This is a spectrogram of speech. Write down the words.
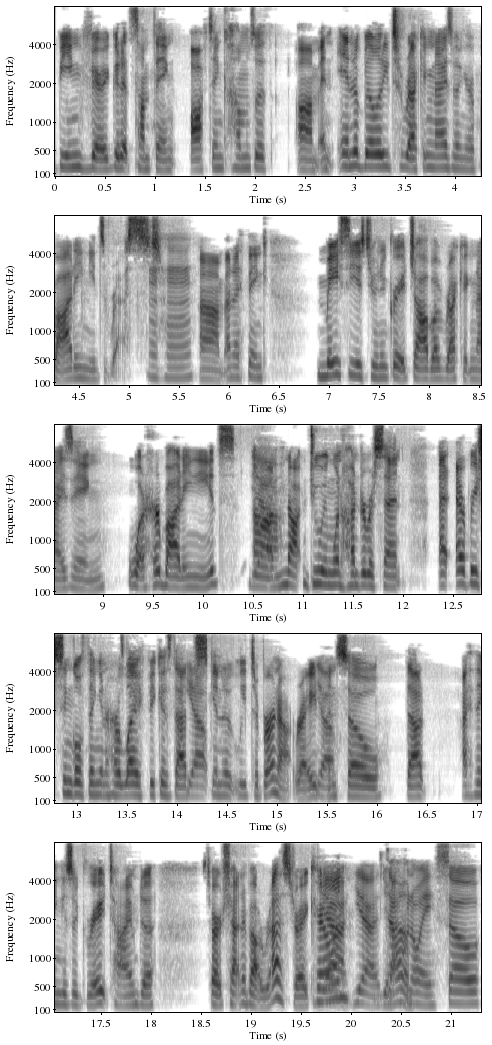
being very good at something often comes with um, an inability to recognize when your body needs rest. Mhm. Um, and I think Macy is doing a great job of recognizing what her body needs, Yeah. um, not doing 100% at every single thing in her life because that's Yep. going to lead to burnout, right? Yep. And so that I think is a great time to start chatting about rest, right, Carolyn? Yeah, yeah, Yeah. definitely. So,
